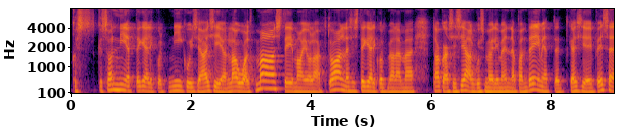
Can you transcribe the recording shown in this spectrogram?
kas, kas on nii, et tegelikult nii kui see asi on laualt maas, teema ei ole aktuaalne, siis tegelikult me oleme tagasi seal, kus me olime enne pandeemiat, et käsi ei pese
